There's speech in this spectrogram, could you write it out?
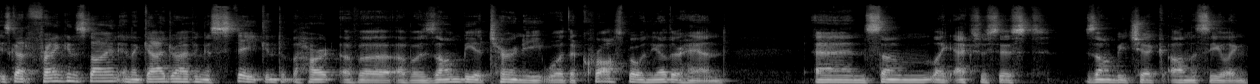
It's got Frankenstein and a guy driving a stake into the heart of a of a zombie attorney with a crossbow in the other hand, and some like exorcist zombie chick on the ceiling,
